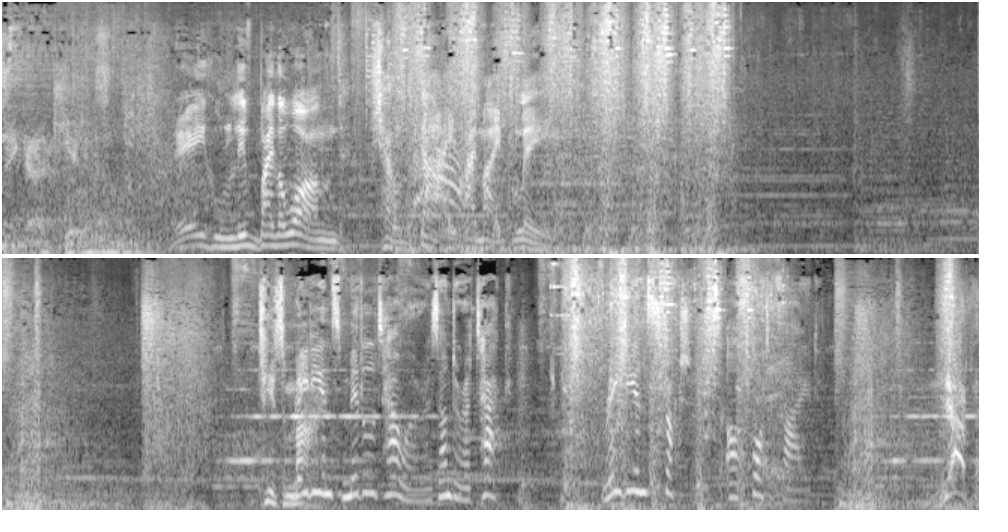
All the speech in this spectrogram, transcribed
Mega kill. They who live by the wand shall die by my blade. Is mine. Radiant's middle tower is under attack. Radiant structures are fortified. Never!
